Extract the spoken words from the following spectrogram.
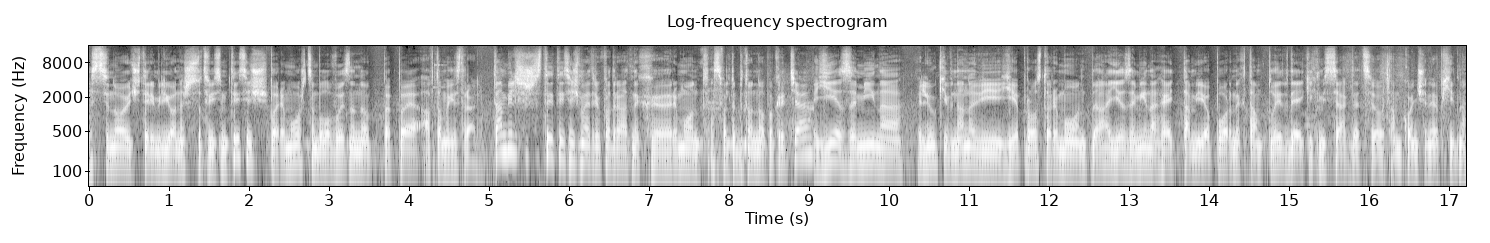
з ціною 4 мільйони 608 тисяч. Переможцем було визнано ПП Автомагістраль. Там більше 6 тисяч метрів квадратних е, ремонт асфальтобетонного покриття. Є заміна люків на нові, є просто ремонт. Да? Є заміна геть там і опорних там плит в деяких місцях, де цього там конче необхідно.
